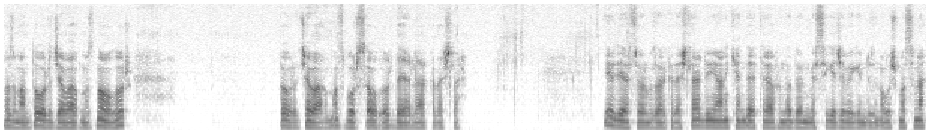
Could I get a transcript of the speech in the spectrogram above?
O zaman doğru cevabımız ne olur? Doğru cevabımız Bursa olur değerli arkadaşlar. Bir diğer sorumuz arkadaşlar. Dünyanın kendi etrafında dönmesi, gece ve gündüzün oluşmasına,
